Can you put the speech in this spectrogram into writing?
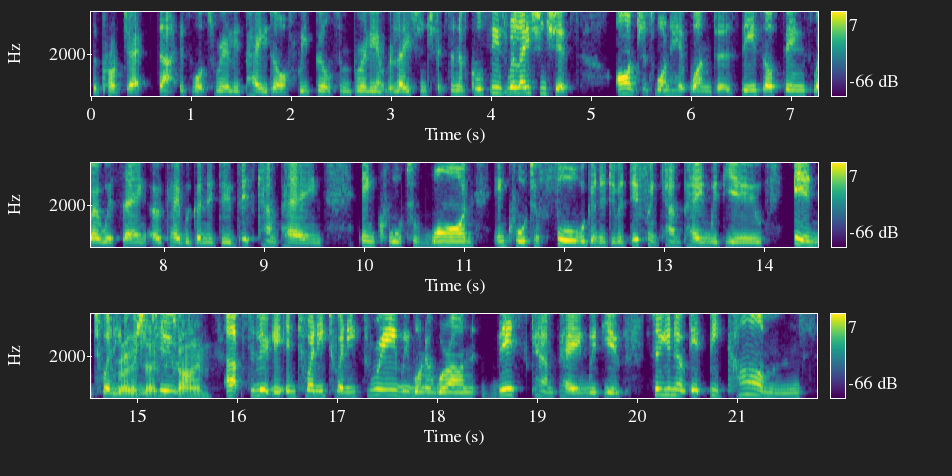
the project. That is what's really paid off. We've built some brilliant relationships. And of course, these relationships aren't just one hit wonders. These are things where we're saying, okay, we're going to do this campaign in quarter one. In quarter four, we're going to do a different campaign with you in 2022. Absolutely. In 2023, we want to run this campaign with you. So, you know, it becomes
